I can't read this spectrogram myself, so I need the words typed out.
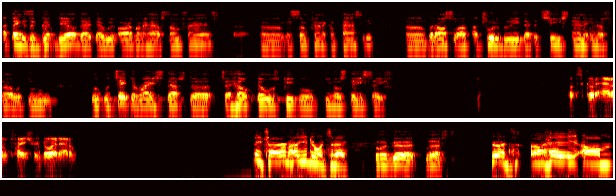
I think it's a good deal that that we are going to have some fans um, in some kind of capacity. Um, but also, I, I, truly believe that the Chiefs and the NFL would do would, would take the right steps to to help those people, you know, stay safe. Let's go to Adam Teicher. Go ahead, Adam. Hey, Tyrann, how you doing today? Doing good, blessed. Good. Uh, hey, um,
